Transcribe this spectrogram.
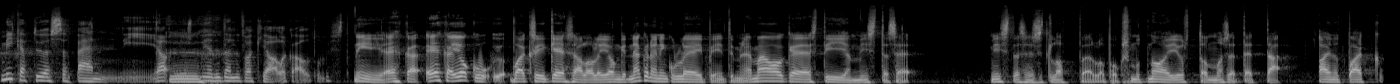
Mikä työssä pännii? Ja mm. jos mietitään nyt vaikka jalkautumista. Niin, ehkä, ehkä joku, vaikka siinä kesällä oli jonkin näköinen niin kuin leipiintyminen. Mä en oikein edes tiedä, mistä se, mistä se sitten loppujen lopuksi. Mutta noin just tommoset, että ainut paikka,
